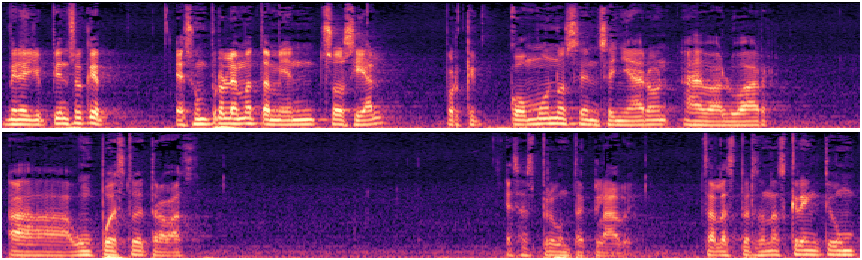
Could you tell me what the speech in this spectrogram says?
Mira, yo pienso que es un problema también social, porque ¿cómo nos enseñaron a evaluar a un puesto de trabajo? Esa es pregunta clave. O sea, las personas creen que un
